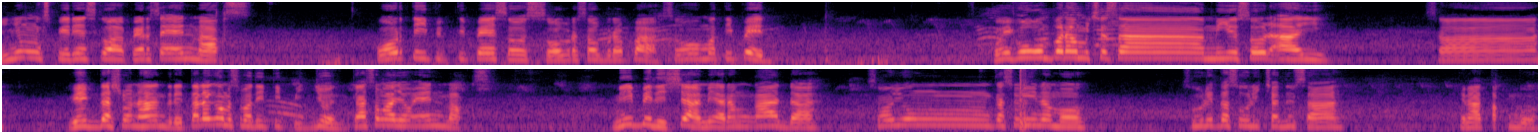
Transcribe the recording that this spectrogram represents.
Yun yung experience ko ha. Pero sa NMAX, 40, 50 pesos, sobra-sobra pa. So matipid. Kung ikukumpara mo siya sa Mio Soul I, sa Wave Dash 100, talaga mas matitipid yun. Kaso nga yung NMAX, may bilis siya, may arangkada. So yung gasolina mo, sulit na sulit siya dun sa tinatakbo.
